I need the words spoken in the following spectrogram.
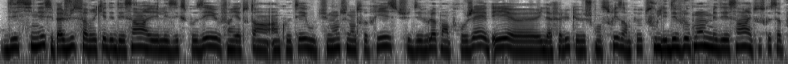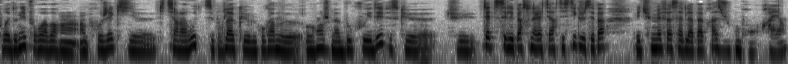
Dessiner, c'est pas juste fabriquer des dessins et les exposer. Enfin il y a tout un, un, côté où tu montes une entreprise, tu développes un projet et euh, il a fallu que je construise un peu tous les développements de mes dessins et tout ce que ça pourrait donner pour avoir un, un projet qui, euh, qui tient la route. C'est pour ça que le programme Orange m'a beaucoup aidé parce que tu peut-être c'est les personnalités artistiques, je sais pas, mais tu me mets face à de la paperasse, je comprends rien.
